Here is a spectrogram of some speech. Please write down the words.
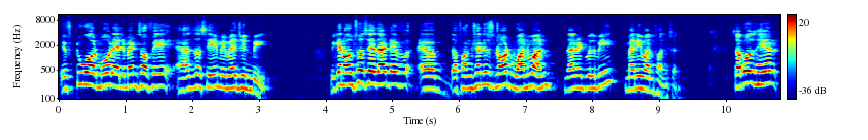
if two or more elements of A has the same image in B. We can also say that if uh, the function is not 1 1 then it will be many one function. Suppose here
